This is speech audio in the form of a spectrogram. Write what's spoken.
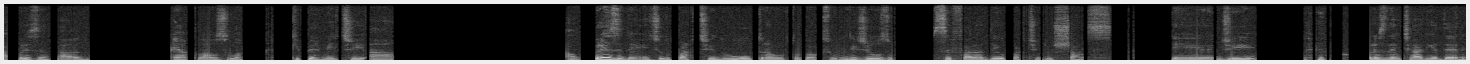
apresentado é a cláusula que permite a, ao presidente do partido ultra-ortodoxo religioso sefaradeu, partido Chas, de presidente Ariadere,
